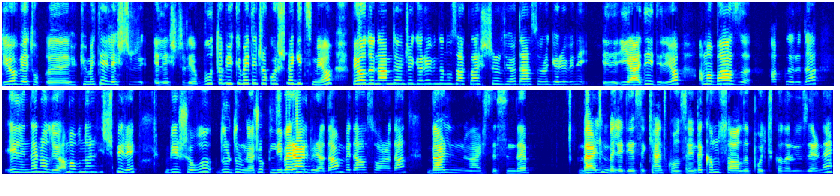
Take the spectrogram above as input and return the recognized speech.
diyor ve top, e, hükümeti eleştir, eleştiriyor. Bu tabii hükümetin çok hoşuna gitmiyor ve o dönemde önce görevinden uzaklaştırılıyor. Daha sonra görevine iade ediliyor ama bazı hakları da elinden alıyor. Ama bunların hiçbiri bir şovu durdurmuyor. Çok liberal bir adam ve daha sonradan Berlin Üniversitesi'nde Berlin Belediyesi Kent Konseyi'nde kamu sağlığı politikaları üzerine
